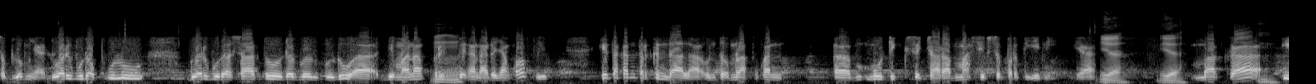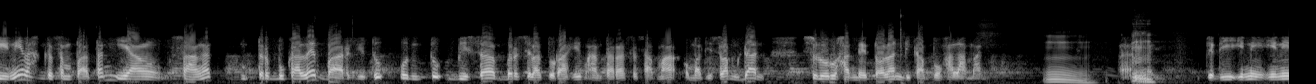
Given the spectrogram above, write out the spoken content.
sebelumnya. 2020, 2021, 2022, di mana hmm. dengan adanya COVID, kita kan terkendala untuk melakukan uh, mudik secara masif seperti ini, ya. Iya. Yeah. Maka inilah kesempatan yang sangat terbuka lebar gitu untuk bisa bersilaturahim antara sesama umat Islam dan seluruh handai tolan di kampung halaman. Hmm. Uh, jadi ini ini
